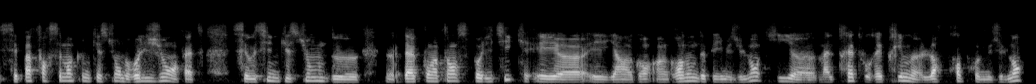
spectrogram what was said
c'est pas forcément qu'une question de religion en fait. C'est aussi une question de d'accointance politique et il y a un grand, un grand nombre de pays musulmans qui qui euh, maltraitent ou répriment leurs propres musulmans.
